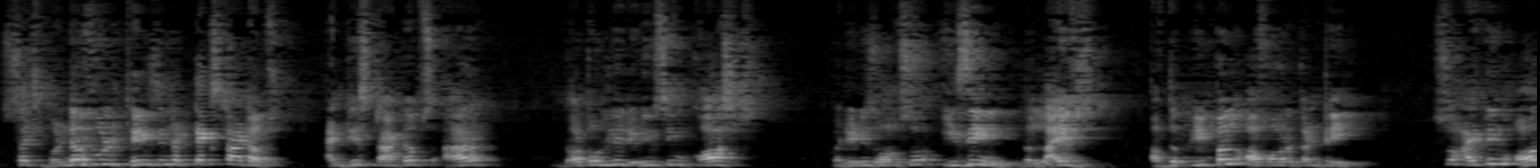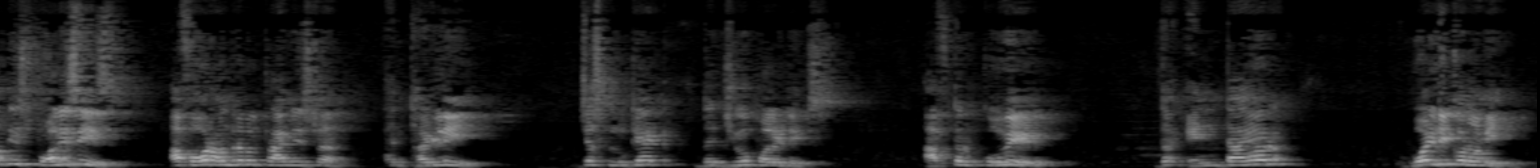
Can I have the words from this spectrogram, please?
such wonderful things in the tech startups. And these startups are not only reducing costs, but it is also easing the lives of the people of our country. So I think all these policies of our Honorable Prime Minister, and thirdly, just look at the geopolitics. After COVID, the entire world economy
